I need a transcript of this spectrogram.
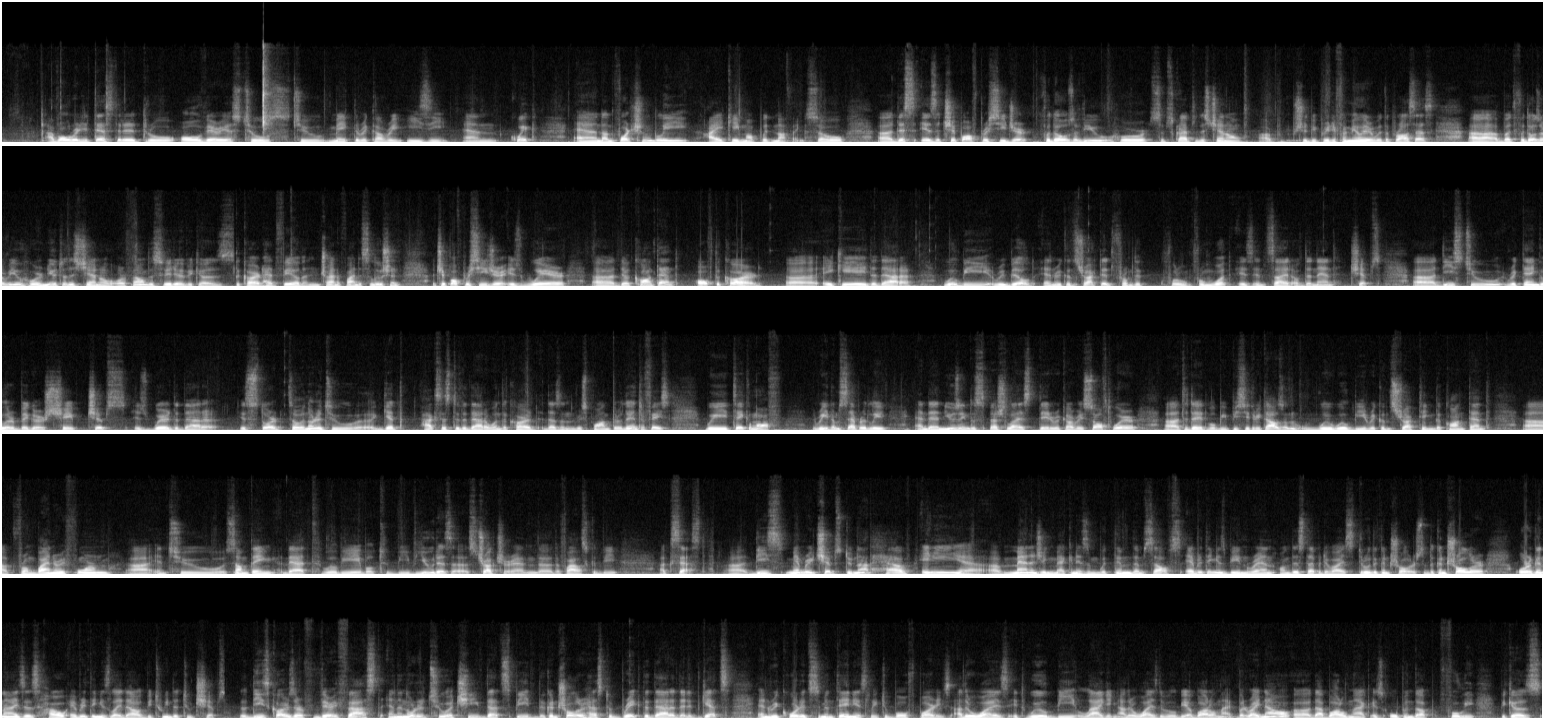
I've already tested it through all various tools to make the recovery easy and quick and unfortunately I came up with nothing. So uh, this is a chip off procedure. For those of you who are subscribed to this channel uh, should be pretty familiar with the process. Uh, but for those of you who are new to this channel or found this video because the card had failed and trying to find a solution, a chip off procedure is where uh, the content of the card, aka uh, the data, will be rebuilt and reconstructed from the from what is inside of the NAND chips. Uh, these two rectangular bigger shaped chips is where the data is stored. So in order to uh, get access to the data when the card doesn't respond through the interface, we take them off, read them separately, and then using the specialized data recovery software, uh, today it will be PC3000, we will be reconstructing the content uh, from binary form uh, into something that will be able to be viewed as a structure and uh, the files could be accessed. Uh, these memory chips do not have any uh, uh, managing mechanism within themselves. Everything is being ran on this type of device through the controller. So the controller organizes how everything is laid out between the two chips. These cars are very fast and in order to achieve that speed the controller has to break the data that it gets and record it simultaneously to both parties. Otherwise it will be lagging. Otherwise there will be a bottleneck. But right now uh, that bottleneck is opened up fully because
